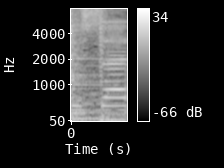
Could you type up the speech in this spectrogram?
exercise.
